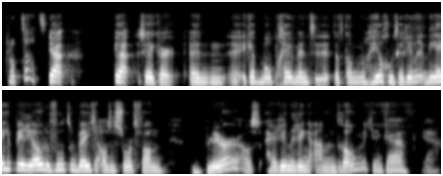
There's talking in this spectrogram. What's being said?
Klopt dat? Ja, ja zeker. En uh, ik heb me op een gegeven moment, eh, dat kan ik me nog heel goed herinneren, die hele periode voelt een beetje als een soort van blur, als herinneringen aan een droom. Dat je denkt, ja, ja,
